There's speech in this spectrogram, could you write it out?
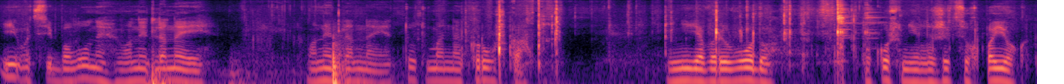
І оці балони, вони для неї. Вони для неї. Тут в мене кружка. Ній я варю воду. Також в ній лежить сухпайок.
